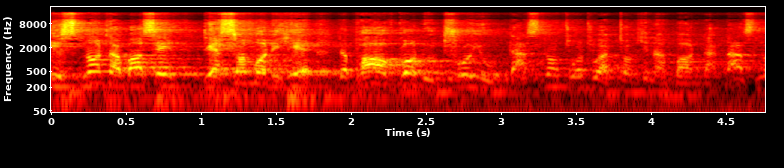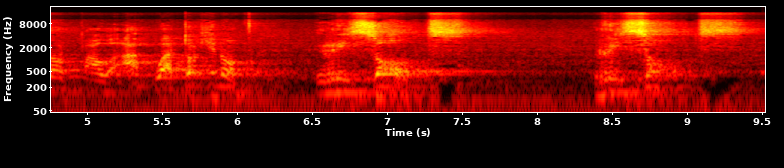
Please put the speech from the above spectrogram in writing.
It's not about saying there's somebody here. The power of God will throw you. That's not what we're talking about. That, that's not power. Ah, we're talking of results. Results.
